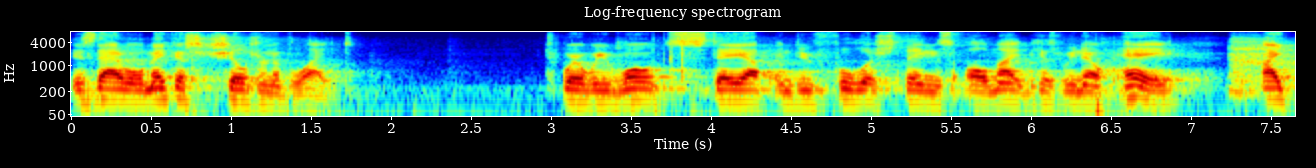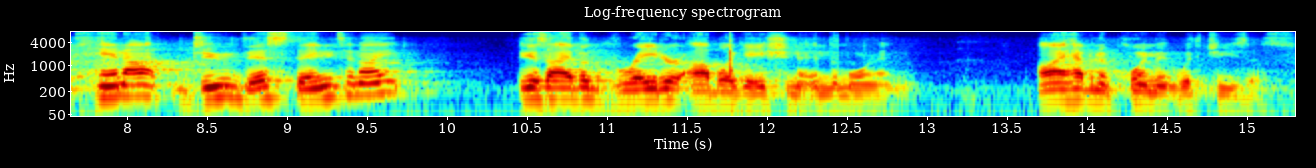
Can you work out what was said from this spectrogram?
is that it will make us children of light to where we won't stay up and do foolish things all night because we know, hey, I cannot do this thing tonight because I have a greater obligation in the morning. I have an appointment with Jesus.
